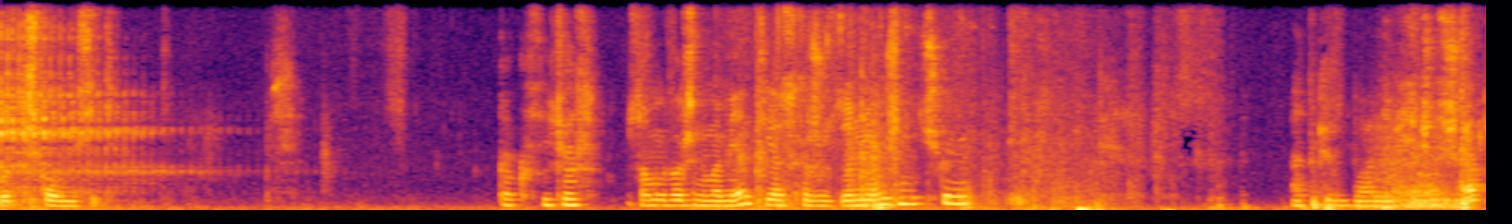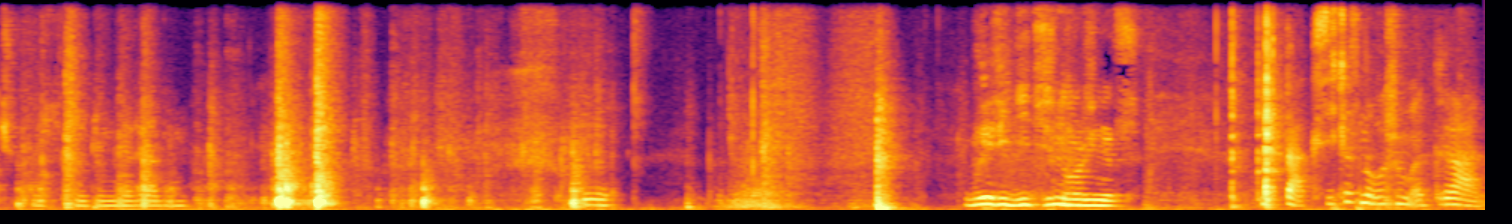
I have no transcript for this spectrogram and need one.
Вот в школу носить. Так, сейчас самый важный момент. Я схожу за ножничками. Открываю сейчас шкафчик. Тут у меня рядом. О. Вы видите ножницы. Итак, сейчас на вашем экране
